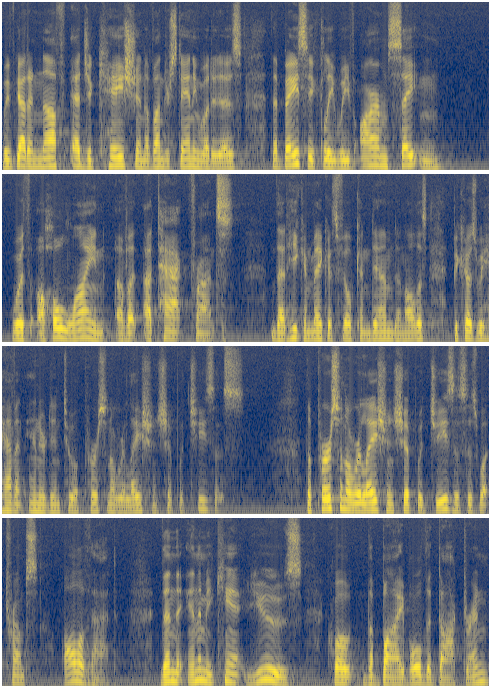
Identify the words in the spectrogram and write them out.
we've got enough education of understanding what it is that basically we've armed Satan with a whole line of attack fronts that he can make us feel condemned and all this because we haven't entered into a personal relationship with Jesus. The personal relationship with Jesus is what trumps all of that. Then the enemy can't use, quote, the Bible, the doctrine,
